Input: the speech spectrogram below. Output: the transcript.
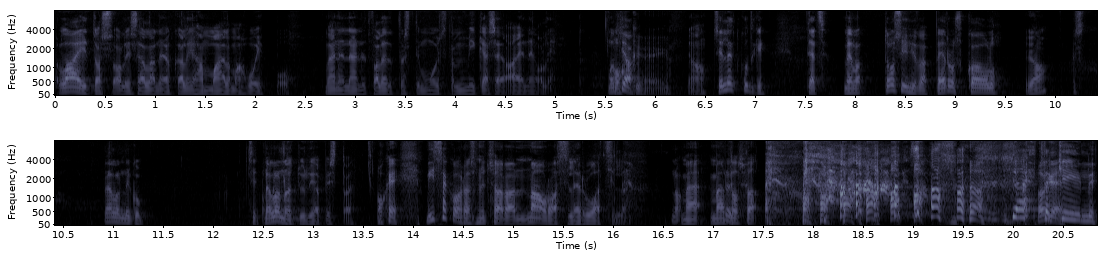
laitos oli sellainen, joka oli ihan maailman huippu. Mä en enää nyt valitettavasti muista, mikä se aine oli. Mut Okei. joo, joo. Sille kuitenkin, tiedätkö, meillä on tosi hyvä peruskoulu, Joo. meillä on niinku, sit meillä on noita yliopistoja. Okei, missä kohdassa nyt saadaan nauraa sille Ruotsille? No, mä, mä nyt. tota, Jäitä Okei. kiinni.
